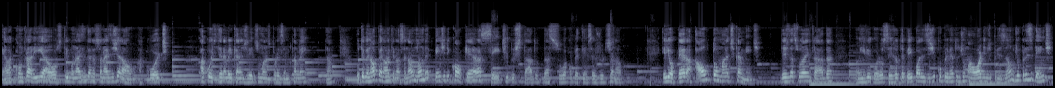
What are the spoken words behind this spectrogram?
Ela contraria aos tribunais internacionais em geral, a Corte, a Corte Interamericana de Direitos Humanos, por exemplo, também. Tá? O Tribunal Penal Internacional não depende de qualquer aceite do Estado da sua competência jurisdicional. ele opera automaticamente, desde a sua entrada em vigor. Ou seja, o TPI pode exigir cumprimento de uma ordem de prisão de um presidente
